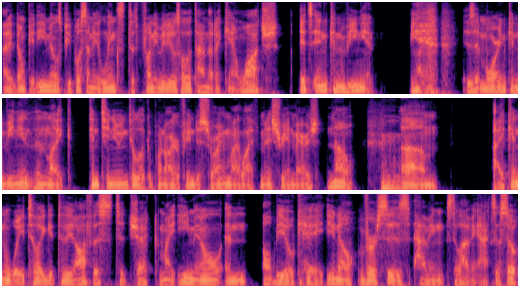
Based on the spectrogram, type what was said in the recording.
I don't get emails. People send me links to funny videos all the time that I can't watch. It's inconvenient. is it more inconvenient than like continuing to look at pornography and destroying my life, ministry, and marriage? No mhm. um, I can wait till I get to the office to check my email and I'll be okay, you know, versus having still having access. So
